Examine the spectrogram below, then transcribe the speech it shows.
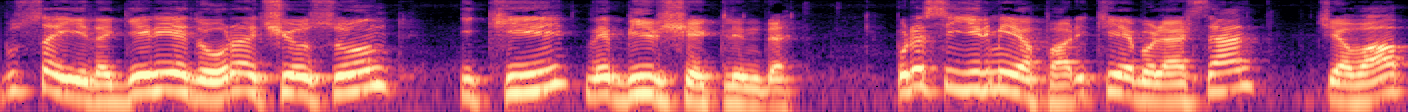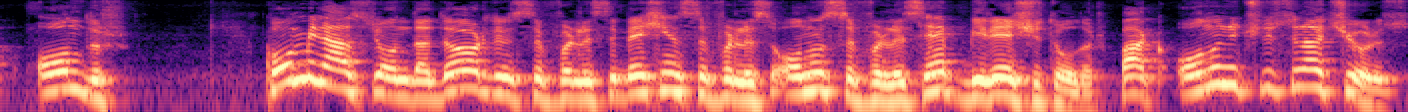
bu sayıyı da geriye doğru açıyorsun. 2 ve 1 şeklinde. Burası 20 yapar. 2'ye bölersen cevap 10'dur. Kombinasyonda 4'ün sıfırlısı, 5'in sıfırlısı, 10'un sıfırlısı hep 1'e eşit olur. Bak 10'un üçlüsünü açıyoruz.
